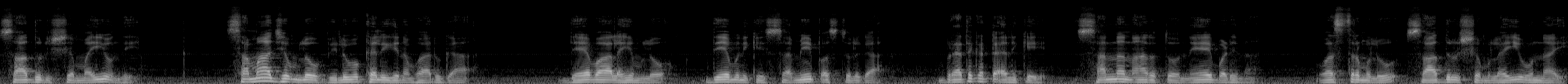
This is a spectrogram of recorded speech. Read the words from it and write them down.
సాదృశ్యమై ఉంది. సమాజంలో విలువ కలిగిన వారుగా దేవాలయంలో దేవునికి సమీపస్తులుగా బ్రతకటానికి సన్ననారతో నేయబడిన వస్త్రములు సాదృశ్యములై ఉన్నాయి.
